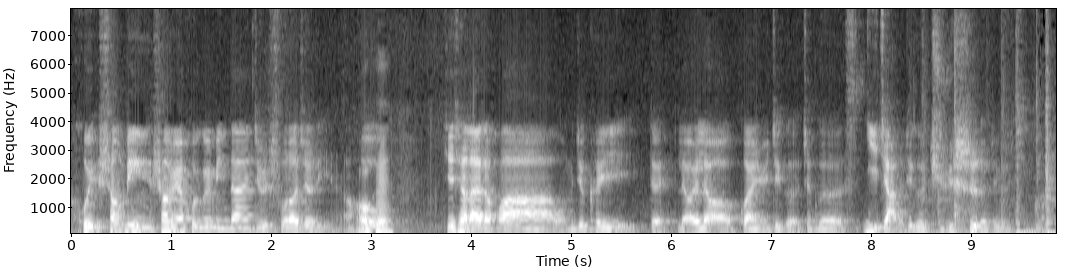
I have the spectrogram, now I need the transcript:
回伤病伤员回归名单就是说到这里，然后接下来的话，我们就可以对聊一聊关于这个整个意甲的这个局势的这个情况。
